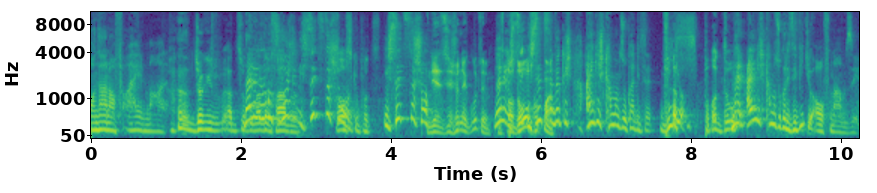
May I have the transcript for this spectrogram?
Und dann auf einmal. Jogginganzug Nein, nein, du musst durch, ich sitze schon. Rausgeputzt. Ich sitze schon. Ja, das ist ja schon der gute. Nein, nein, ich, Bordeaux, ich sitze mal. wirklich. Eigentlich kann man sogar diese Video. Nein, eigentlich kann man sogar diese Videoaufnahmen sehen.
